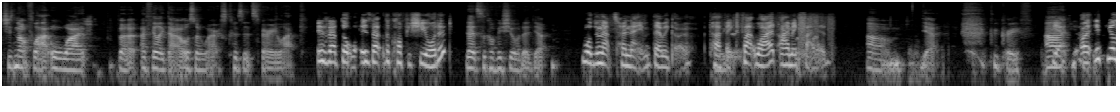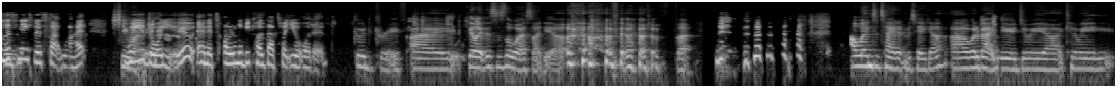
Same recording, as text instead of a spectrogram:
she's not flat or white, but I feel like that also works because it's very like Is that the is that the coffee she ordered? that's the coffee she ordered. Yeah. Well, then that's her name. There we go. Perfect. go. Flat white. I'm excited. Um. Yeah. Good grief. Uh, yeah. Uh, If you're listening to this flat white, She we be. adore you, and it's only because that's what you ordered. Good grief. I feel like this is the worst idea I've ever heard of, but I'll entertain it, Matika. Uh, what about you? Do we uh, can we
